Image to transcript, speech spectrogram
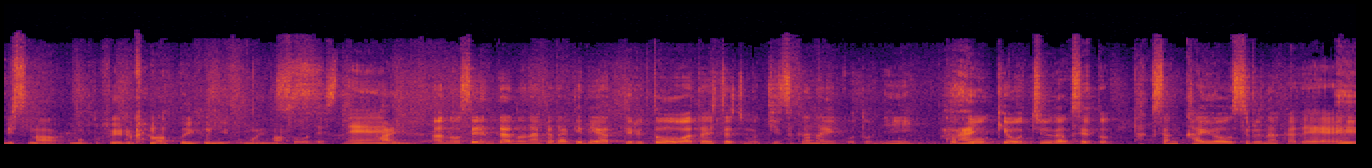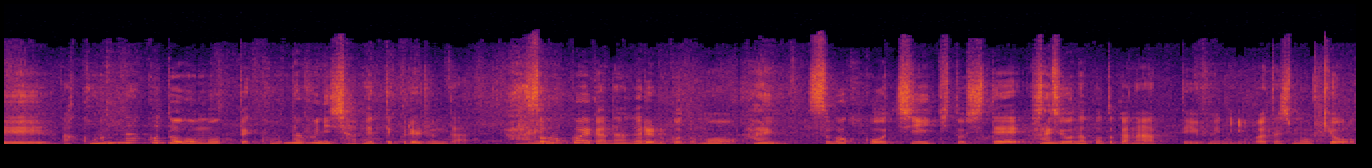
リスナーもっと増えるかなというふうに思います。そうですね、はい、あのセンターの中だけでやってると私たちも気づかないことにここ、はい。今日中学生とたくさん会話をする中で、ええあこんなことを思ってこんなふうに喋ってくれるんだって、はいその声が流れることも、はい。すごくこう地域として必要なことかなっていうふうに私も今日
